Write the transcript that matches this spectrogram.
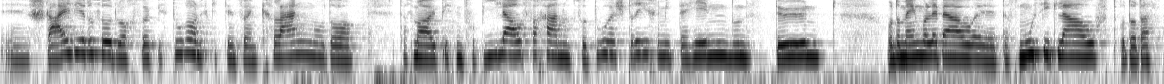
äh, Steile oder so durch so etwas durch und es gibt dann so einen Klang oder dass man ein bisschen vorbeilaufen kann und so durchstreichen mit den Händen und es tönt oder manchmal eben auch, äh, dass Musik läuft oder dass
